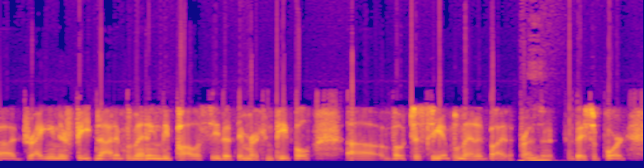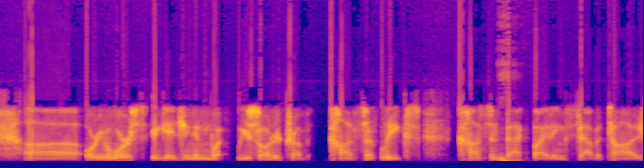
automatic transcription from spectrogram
uh, dragging their feet, not implementing the policy that the American people uh, vote to see implemented by the president mm. who they support, uh, or even worse, engaging in what we saw under Trump constant leaks, constant backbiting, sabotage,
